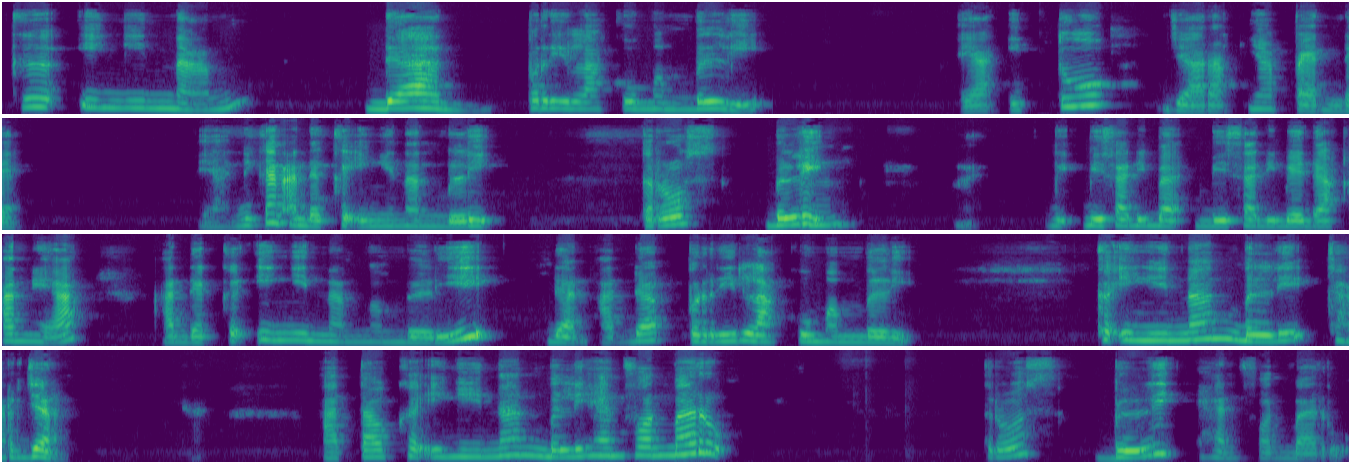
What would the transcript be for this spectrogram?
keinginan dan perilaku membeli, ya, itu jaraknya pendek. Ya, ini kan ada keinginan beli, terus beli. Bi bisa diba bisa dibedakan ya, ada keinginan membeli dan ada perilaku membeli. Keinginan beli charger, atau keinginan beli handphone baru. Terus beli handphone baru.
